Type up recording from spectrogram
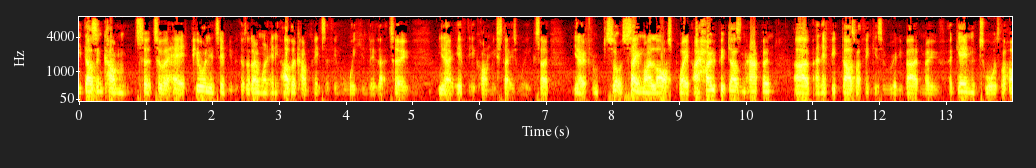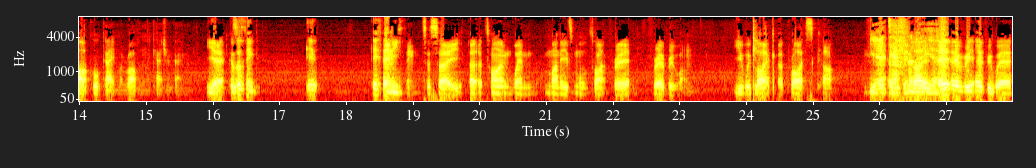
it doesn't come to, to a head purely and simply because I don't want any other companies to think, well, we can do that too, you know, if the economy stays weak. So, you know, from sort of saying my last point, I hope it doesn't happen, um, and if it does, I think it's a really bad move, again, towards the hardcore gamer rather than the casual gamer. Yeah, because I think it, if anything, to say at a time when money is more tight for it for everyone, you would like a price cut Yeah, definitely, Like, yeah. every everywhere.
